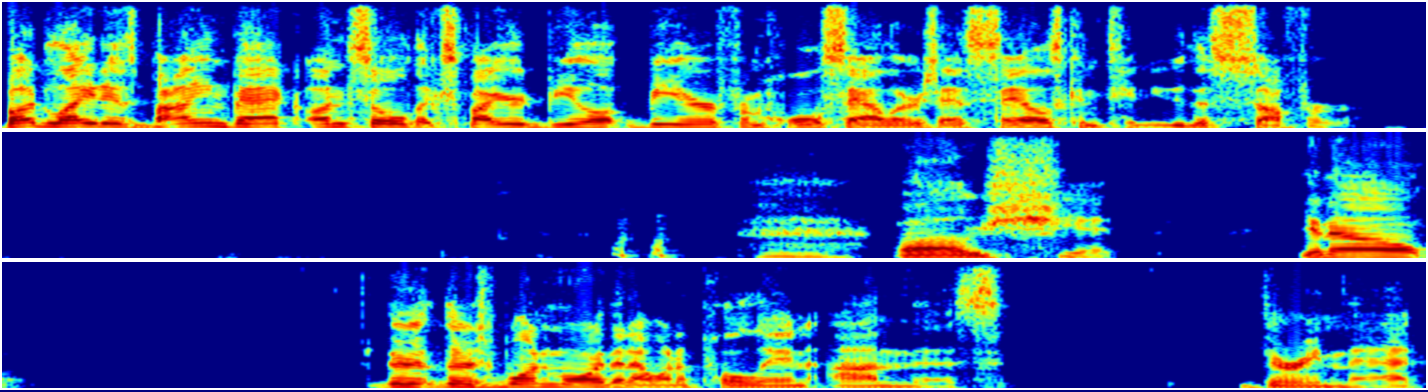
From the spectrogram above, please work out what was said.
Bud Light is buying back unsold expired beer from wholesalers as sales continue to suffer. Oh shit. You know, there, there's one more that I want to pull in on this during that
